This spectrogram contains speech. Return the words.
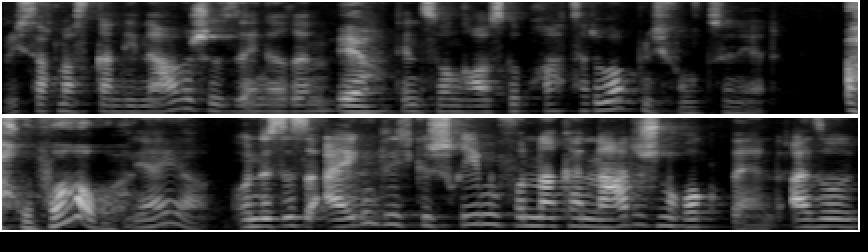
ich sag mal skandinavische Sängerin Ja. den Song rausgebracht, es hat überhaupt nicht funktioniert. Ach wow. Ja, ja. Und es ist eigentlich geschrieben von einer kanadischen Rockband. Also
